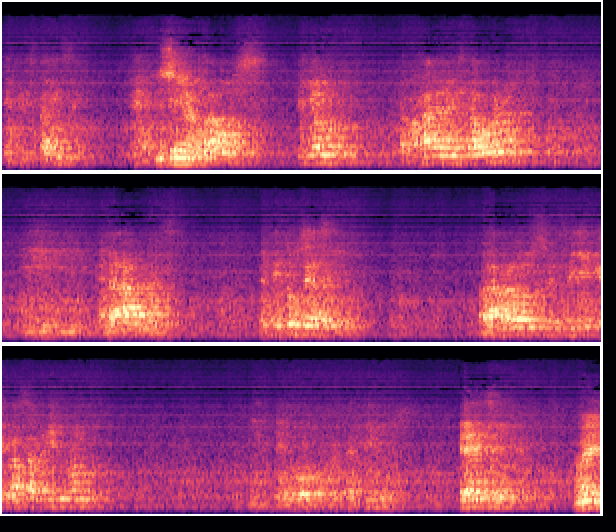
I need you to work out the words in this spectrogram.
se cristalice. Sí, Señor. Vamos, Señor, trabajar en esta obra y ganar almas. Bendito sea, Señor. La palabra nos enseña que vas a venir pronto. Y te lo repetimos. Ven, Señor Amén.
